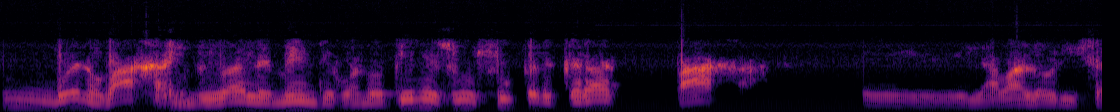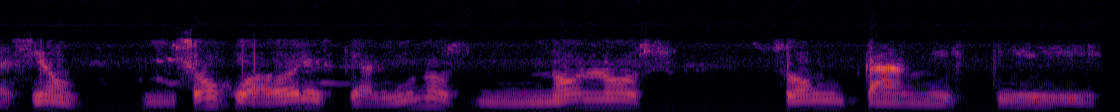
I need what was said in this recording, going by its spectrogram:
Bueno, baja indudablemente. Cuando tienes un super crack, baja eh, la valorización. Y son jugadores que algunos no nos son tan este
